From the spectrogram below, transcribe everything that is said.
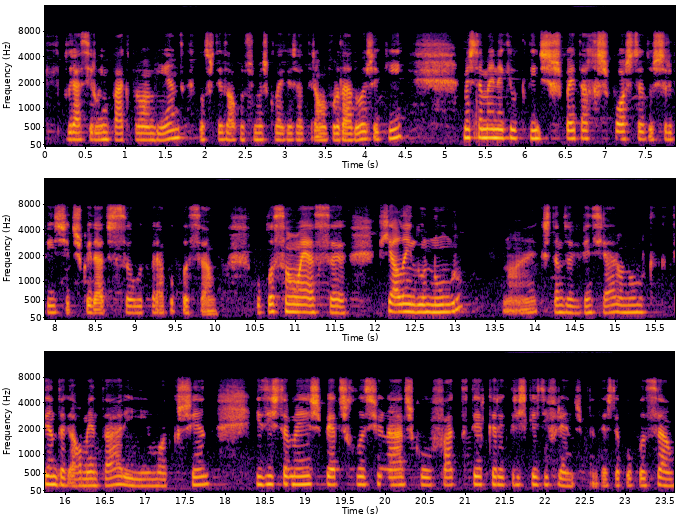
que poderá ser o impacto para o ambiente, que com certeza alguns dos meus colegas já terão abordado hoje aqui, mas também naquilo que diz respeito à resposta dos serviços e dos cuidados de saúde para a população. População essa que, além do número, é, que estamos a vivenciar, um número que tende a aumentar e em modo crescente, existem também aspectos relacionados com o facto de ter características diferentes. Portanto, esta população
